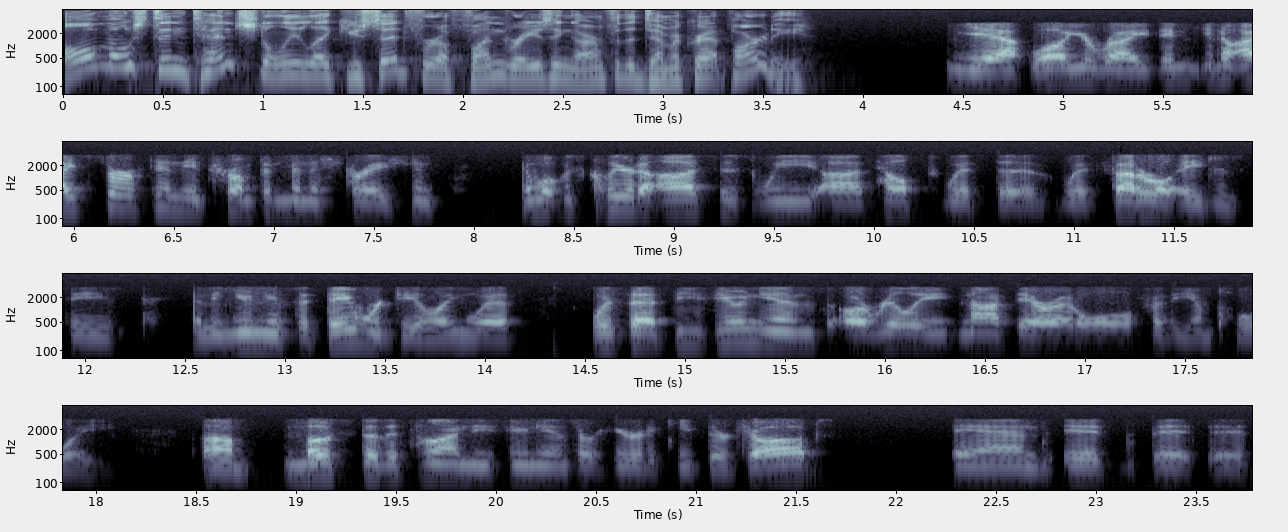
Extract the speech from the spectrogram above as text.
almost intentionally like you said for a fundraising arm for the democrat party. Yeah well you're right. And you know i served in the trump administration and what was clear to us is we uh, helped with the with federal agencies and the unions that they were dealing with was that these unions are really not there at all for the employee um, most of the time, these unions are here to keep their jobs, and it, it, it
